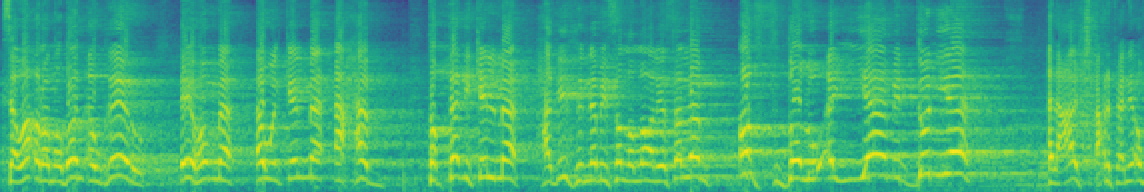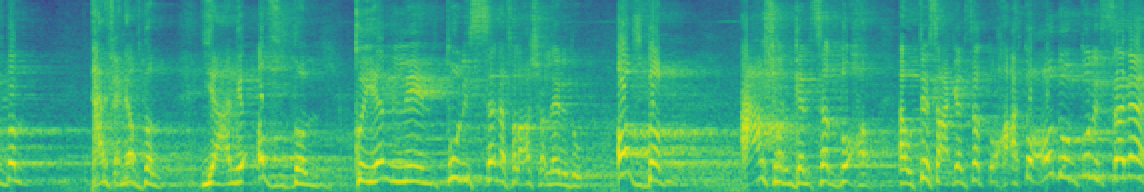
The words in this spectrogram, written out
سواء رمضان أو غيره. إيه هما أول كلمة أحب. طب تاني كلمة حديث النبي صلى الله عليه وسلم أفضل أيام الدنيا العشر. عارف يعني إيه أفضل؟ أنت عارف يعني إيه أفضل؟ يعني أفضل قيام ليل طول السنة في العشر ليالي دول. أفضل عشر جلسات ضحى أو تسع جلسات ضحى هتقعدهم طول السنة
